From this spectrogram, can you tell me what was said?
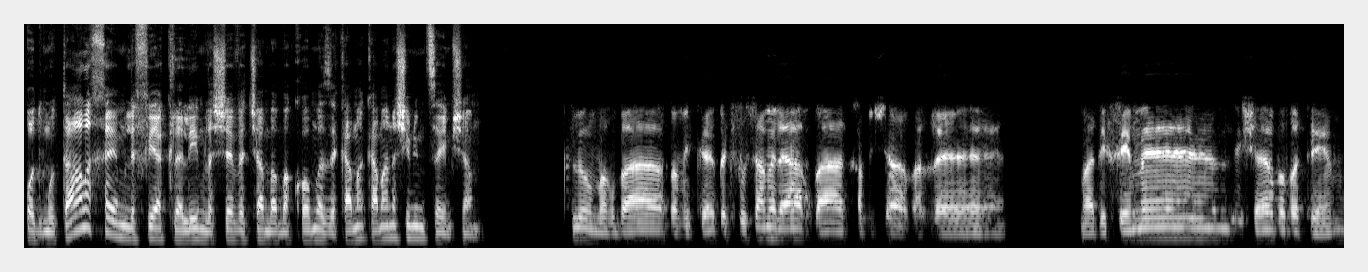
עוד מותר לכם לפי הכללים לשבת שם במקום הזה? כמה, כמה אנשים נמצאים שם? כלום, ארבעה במקרה, בתפוסה מלאה ארבעה עד חמישה, אבל uh, מעדיפים uh, להישאר בבתים.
